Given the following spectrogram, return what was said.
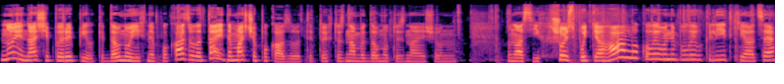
Ну і наші перепілки. Давно їх не показували, та й нема що показувати. Той, хто з нами давно, той знає, що у нас їх щось потягало, коли вони були в клітці, а це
